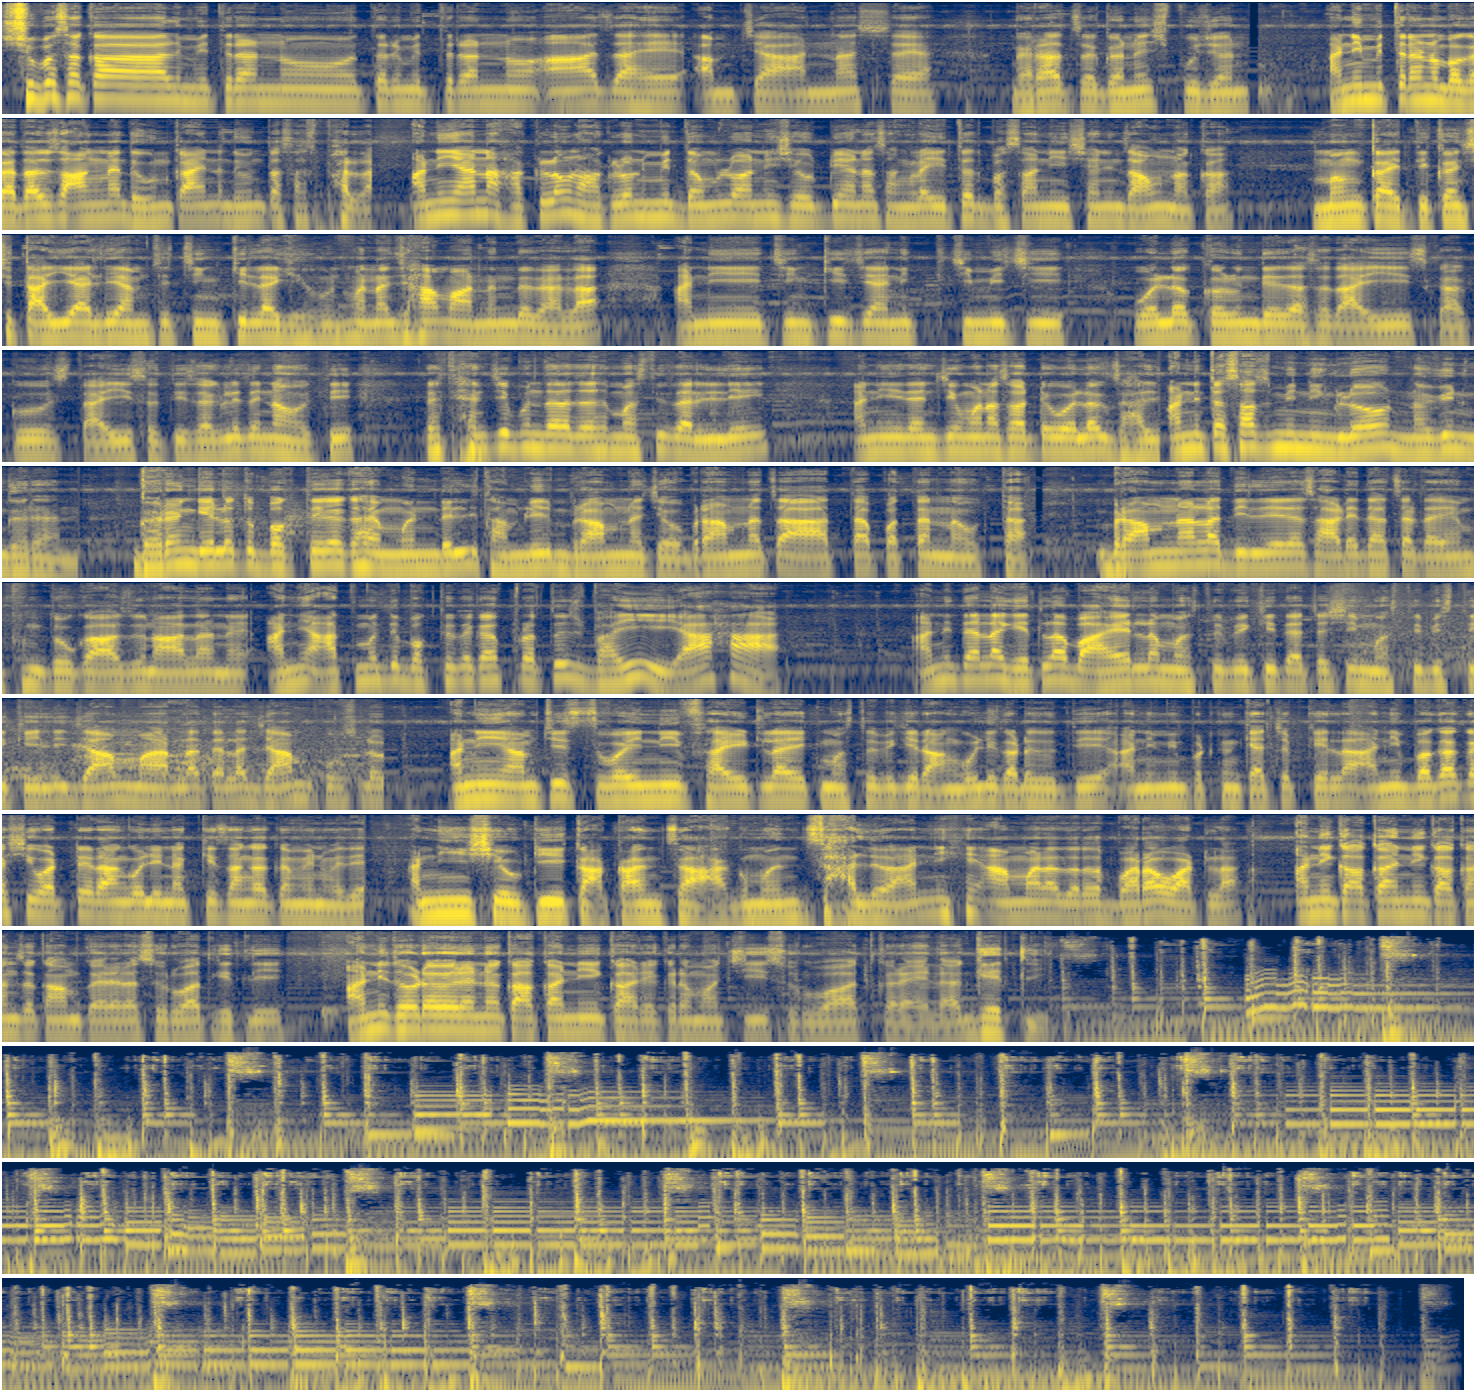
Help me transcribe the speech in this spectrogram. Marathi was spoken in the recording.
शुभ सकाळ मित्रांनो. तर मित्रांनो आज आहे आमच्या अण्णाच्या घराचं गणेश पूजन. आणि मित्रांनो बघा आता अंगण्यात धुवून काय ना धुवून तसाच फाला आणि यांना हाकलवून हाकलवून मी दमलो आणि शेवटी यांना सांगला इथंच बसा आणि ईशाने जाऊ नका. मग काय तिकडची ताई आली आमच्या चिंकीला घेऊन. मला जाम आनंद झाला. आणि चिंकीची आणि चिमीची ओळख करून देत असत आईस काकूस ताई सती सगळेजण होती. तर त्यांची पण जरा जास्त मस्ती झालेली. आणि त्यांची मनास वाटते ओळख झाली. आणि तसाच मी निघलो नवीन घरण घरण गेलो तर बघते का काय मंडळी थांबली ब्राह्मणाच्या हो, ब्राह्मणाचा आता पत्ता नव्हता. ब्राह्मणाला दिलेला साडेदहाचा टाइम पण तो का अजून आला नाही. आणि आतमध्ये बघते तर काय प्रतोष भाई या हा. आणि त्याला घेतला बाहेरला मस्तपैकी त्याच्याशी मस्ती बिस्ती केली जाम मारला त्याला जाम कोसलं. आणि आमची वहिनी साईडला एक मस्तपैकी रांगोळी काढत होती. आणि मी पटकन कॅचअप केला. आणि बघा कशी वाटते रांगोळी नक्की सांगा कमेंटमध्ये आणि शेवटी काकांचं आगमन झालं आणि आम्हाला जरा बरा वाटला. आणि काकांनी काकांचं काम करायला सुरुवात घेतली आणि थोड्या वेळानं काकांनी कार्यक्रमाची सुरुवात करायला घेतली.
